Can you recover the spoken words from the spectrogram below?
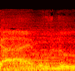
Shai Hulu.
